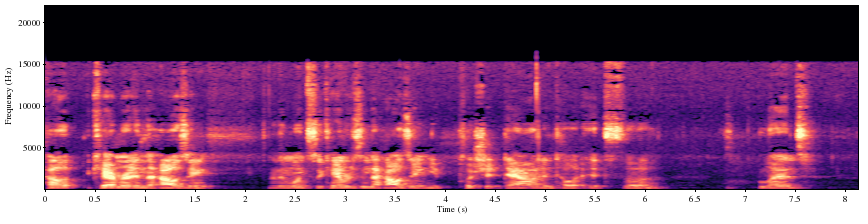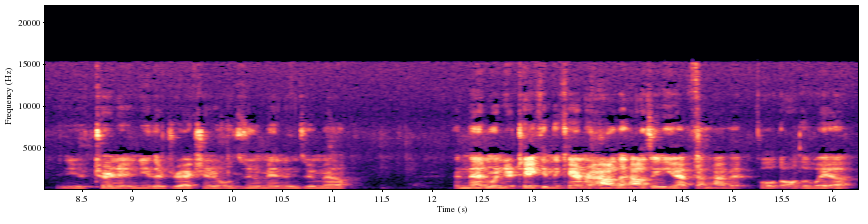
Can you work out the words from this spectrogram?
camera in the housing and then once the camera's in the housing you push it down until it hits the lens and you turn it in either direction it will zoom in and zoom out. And then when you're taking the camera out of the housing you have to have it pulled all the way up.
